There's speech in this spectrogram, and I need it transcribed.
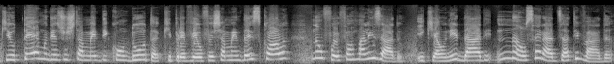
que o termo de ajustamento de conduta que prevê o fechamento da escola não foi formalizado e que a unidade não será desativada.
